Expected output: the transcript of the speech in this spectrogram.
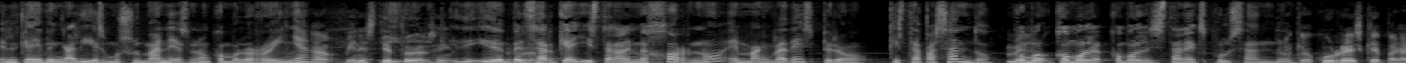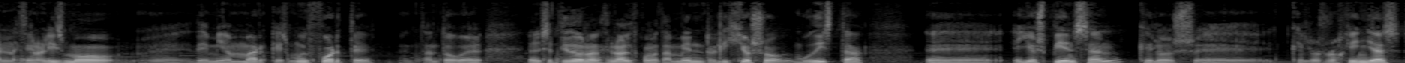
el que hay bengalíes musulmanes, ¿no? Como los rohingya. Ah, bien es cierto, y, sí. Y, de pensar que allí estarán mejor, ¿no? En Bangladesh, pero ¿qué está pasando? ¿Cómo, cómo, les están expulsando? Lo que ocurre es que para el nacionalismo eh, de Myanmar, que es muy fuerte, tanto en el sentido nacional como también religioso, budista, eh, ellos piensan que los, eh, que los rohingyas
